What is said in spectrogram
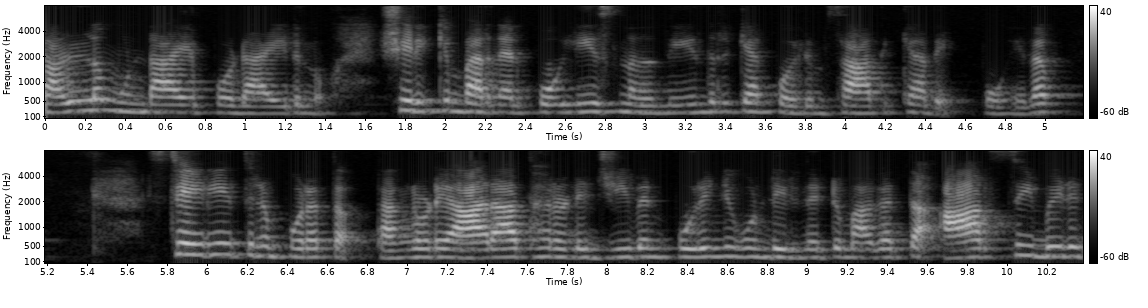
തള്ളും ഉണ്ടായപ്പോഴായിരുന്നു. ശരിക്കും പറഞ്ഞാൽ പോലീസിന് അത് നിയന്ത്രിക്കാൻ പോലും സാധിക്കാതെ പോയത്. സ്റ്റേഡിയത്തിന് പുറത്ത് തങ്ങളുടെ ആരാധകരുടെ ജീവൻ പൊലിഞ്ഞുകൊണ്ടിരുന്നിട്ടും അകത്ത് ആർ സി ബിയുടെ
